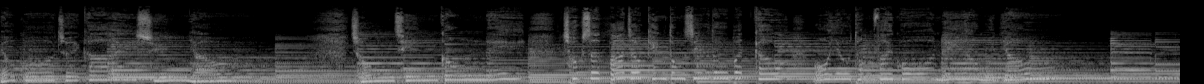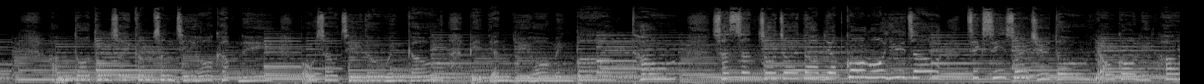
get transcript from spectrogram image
有过最佳损友。从前共你促膝把酒倾通宵都不够，我有痛快过，你有没有？很多东西今生只可给你保守，至到永久。别人如何明白透？实实在在踏入过我宇宙，即使相处到有个裂口。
